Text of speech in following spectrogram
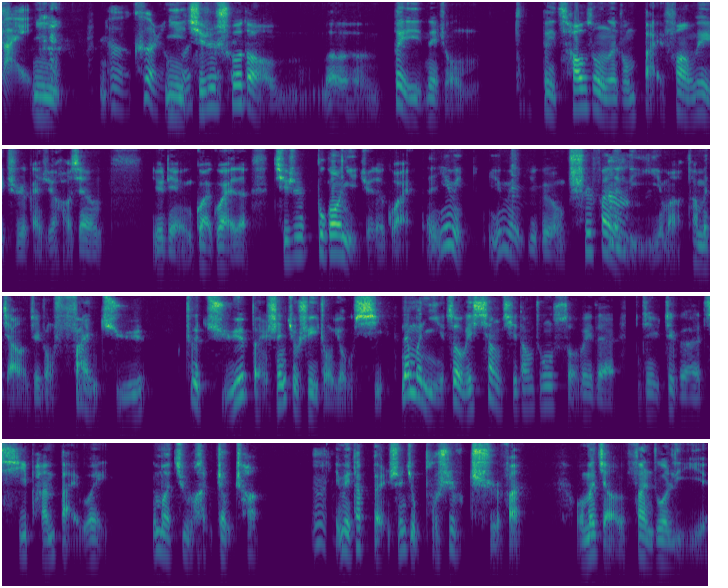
摆你呃客人。你其实说到呃被那种被操纵那种摆放位置，感觉好像。有点怪怪的，其实不光你觉得怪，因为因为这种吃饭的礼仪嘛，他们讲这种饭局，这个局本身就是一种游戏。那么你作为象棋当中所谓的这这个棋盘摆位，那么就很正常，嗯，因为它本身就不是吃饭。我们讲饭桌礼仪，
